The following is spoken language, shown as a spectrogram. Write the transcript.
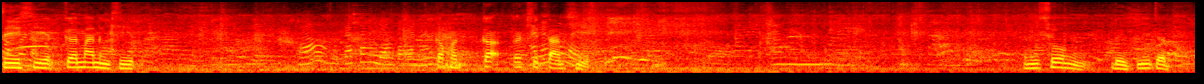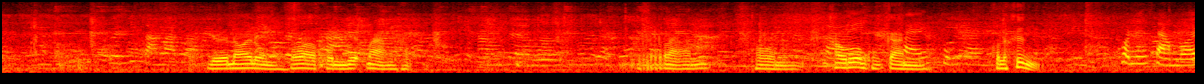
สี่ขีดเกินมาหนึ่งขีดอ๋อมันก็ต้องรวมกับอันนั้นก็พอก็ก็คิดตามขีด อันนี้ช่วงดึกนี่จะเหลือน้อยลง เพราะว่าคนเยอะมากนะครับ ร้านทอนเข้าร่วมโครงการใช้คุ้มกันคนละครึ่ง คนหนึ่งสามร้อย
